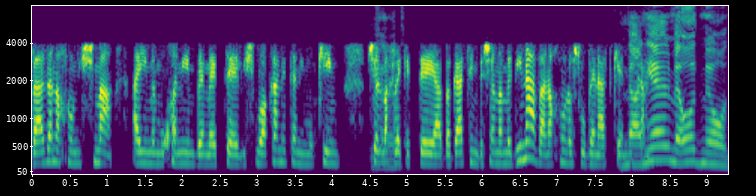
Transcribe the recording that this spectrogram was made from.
ואז אנחנו נשמע האם הם מוכנים באמת אה, לשמוע כאן את הנימוקים של ו... מחלקת אה, הבג"צים בשם המדינה, ואנחנו נשוב ונעדכן מכאן. מעניין מאוד מאוד,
